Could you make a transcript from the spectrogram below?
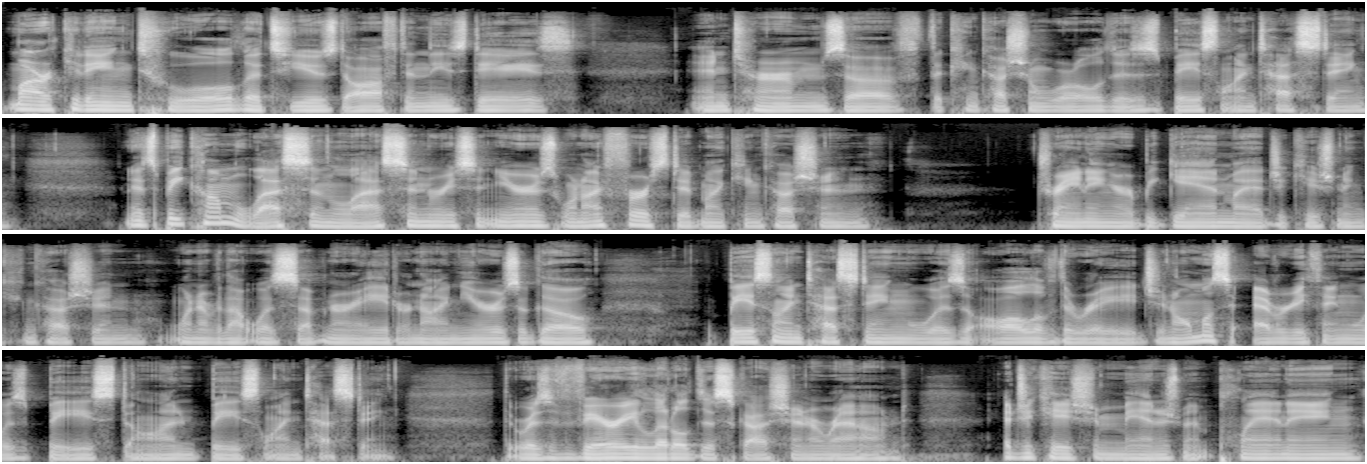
marketing tool that's used often these days in terms of the concussion world is baseline testing. And it's become less and less in recent years. When I first did my concussion training or began my education in concussion, whenever that was seven or eight or nine years ago, baseline testing was all of the rage, and almost everything was based on baseline testing. There was very little discussion around education management planning,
